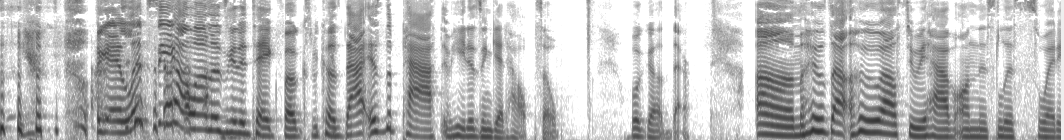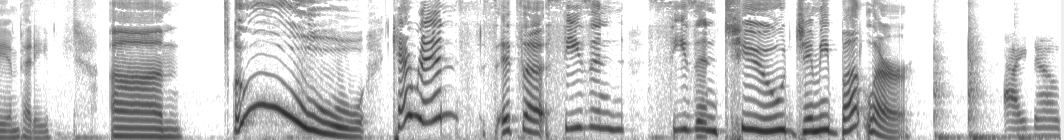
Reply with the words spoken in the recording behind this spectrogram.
okay, let's see how long that's going to take, folks, because that is the path if he doesn't get help. So we'll go there. Um, who's out? Who else do we have on this list? Sweaty and petty. Um, ooh, Karen. It's a season season two. Jimmy Butler. I know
